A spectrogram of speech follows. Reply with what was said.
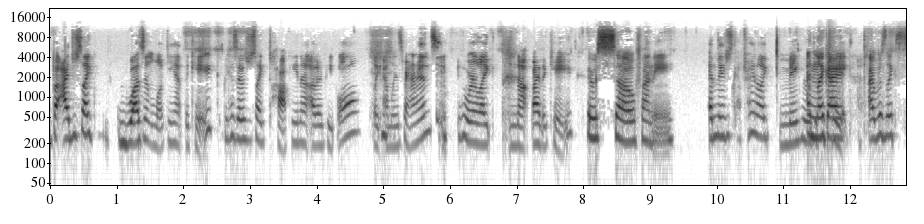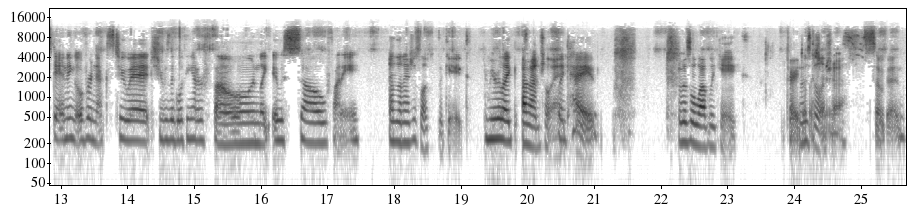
But I just like wasn't looking at the cake because I was just like talking to other people, like Emily's parents, who were like not by the cake. It was so funny. And they just kept trying to like make me look And at like the I. I was like standing over next to it. She was like looking at her phone. Like it was so funny. and then I just looked at the cake. And we were like Eventually. like, hey, it was a lovely cake. very It was delicious. delicious. So good.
